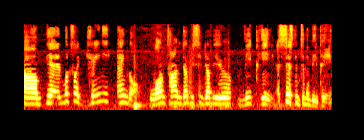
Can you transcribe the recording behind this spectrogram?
um, yeah, it looks like Janie Engel, longtime WCW VP, assistant to the VP,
